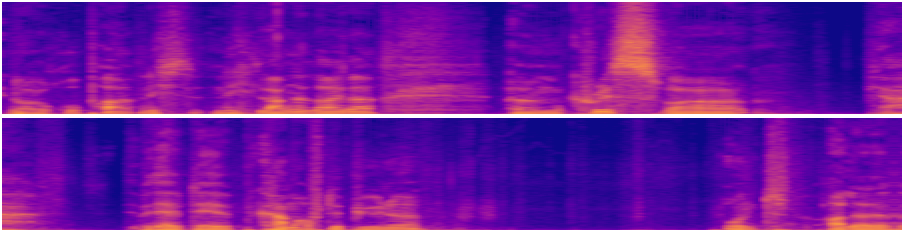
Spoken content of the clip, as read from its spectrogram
in Europa, nicht, nicht lange leider. Ähm, Chris war, ja, der, der kam auf die Bühne und alle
